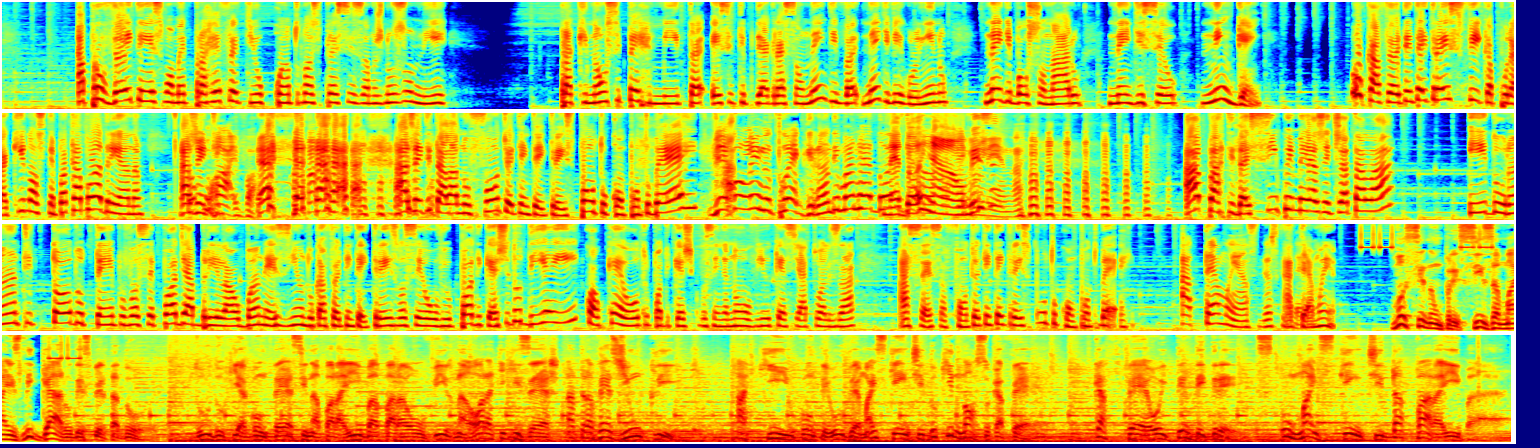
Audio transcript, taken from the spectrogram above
aproveitem esse momento para refletir o quanto nós precisamos nos unir para que não se permita esse tipo de agressão nem de, nem de Virgulino, nem de Bolsonaro, nem de seu ninguém. O Café 83 fica por aqui. Nosso tempo acabou, Adriana. A Tô gente com raiva. a gente tá lá no fonte83.com.br. Virgulino, tu é grande, mas não é dois. Não é dois, não, não A partir das 5 e meia a gente já tá lá. E durante todo o tempo você pode abrir lá o bannerzinho do Café 83, você ouve o podcast do dia e qualquer outro podcast que você ainda não ouviu e quer se atualizar, acessa fonte83.com.br. Até amanhã, se Deus quiser. Até amanhã. Você não precisa mais ligar o despertador. Tudo o que acontece na Paraíba para ouvir na hora que quiser, através de um clique. Aqui o conteúdo é mais quente do que nosso café. Café 83, o mais quente da Paraíba.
